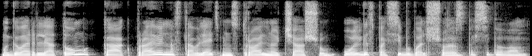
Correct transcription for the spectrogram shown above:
Мы говорили о том, как правильно вставлять менструальную чашу. Ольга, спасибо большое. Спасибо вам.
